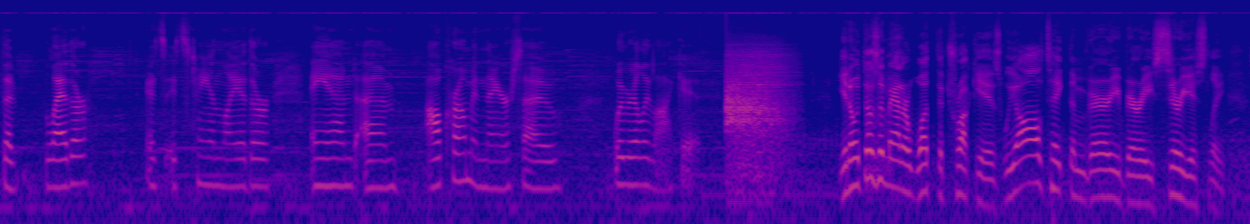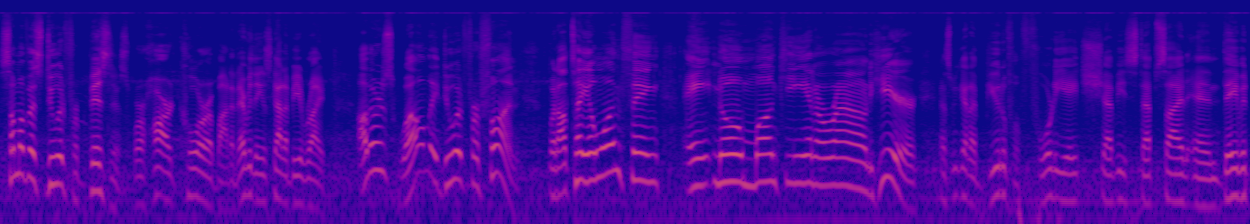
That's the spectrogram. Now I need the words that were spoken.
the leather. It's it's tan leather and um, all chrome in there, so we really like it. You know, it doesn't matter what the truck is, we all take them very, very seriously. Some of us do it for business, we're hardcore about it, everything's got to be right. Others, well, they do it for fun. But I'll tell you one thing ain't no monkeying around here, as we got a beautiful 48 Chevy stepside. And David,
